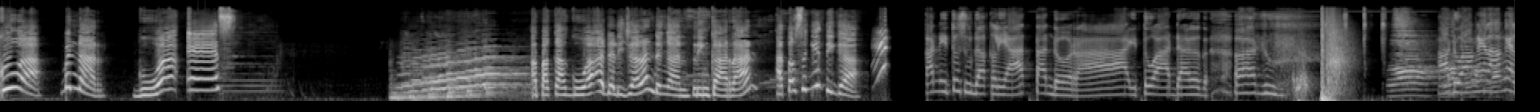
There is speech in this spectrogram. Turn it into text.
Gua, benar. Gua es. Apakah gua ada di jalan dengan lingkaran atau segitiga? Kan itu sudah kelihatan Dora. Itu ada aduh. Aduh angel angel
